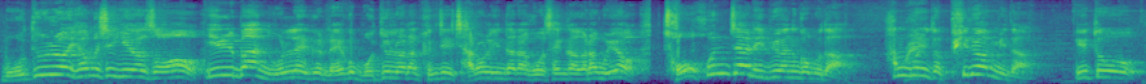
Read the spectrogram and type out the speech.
모듈러 형식이어서 일반 원래 그 레고 모듈러랑 굉장히 잘 어울린다라고 생각을 하고요. 저 혼자 리뷰하는 것보다 한 분이 더 필요합니다. 이게 또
